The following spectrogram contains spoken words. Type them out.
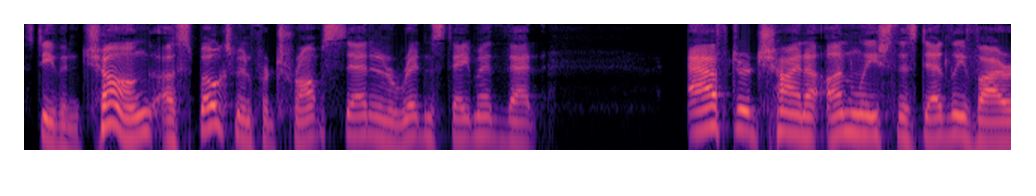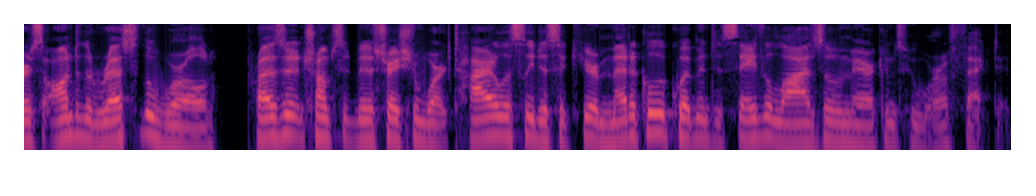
Steven Cheung, a spokesman for Trump, said in a written statement that after China unleashed this deadly virus onto the rest of the world, President Trump's administration worked tirelessly to secure medical equipment to save the lives of Americans who were affected.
